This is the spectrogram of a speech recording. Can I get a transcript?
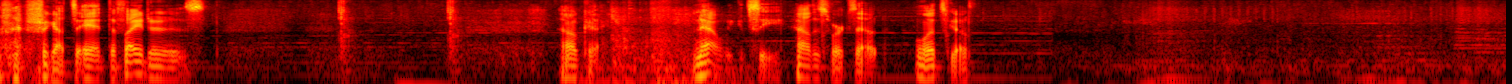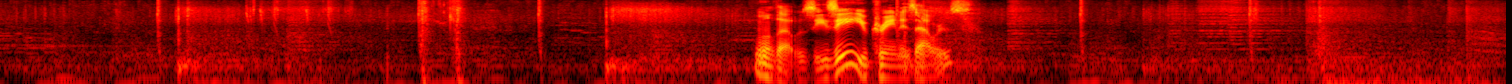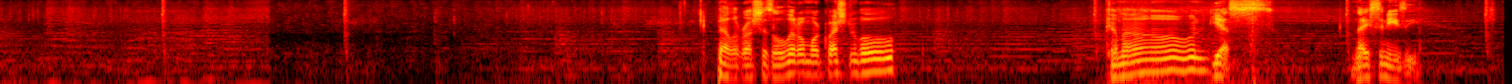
I forgot to add the fighters. Okay. Now we can see how this works out. Let's go. Well, that was easy. Ukraine is ours. Belarus is a little more questionable. Come on. Yes. Nice and easy.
